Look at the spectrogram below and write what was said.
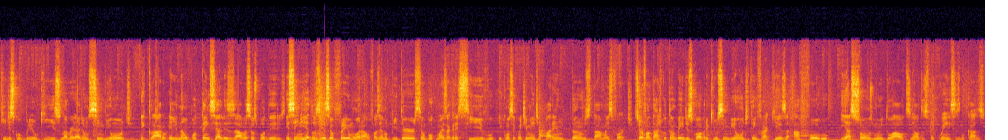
que descobriu que isso na verdade é um simbionte. E claro, ele não potencializava seus poderes, e sim reduzia seu freio moral, fazendo Peter ser um pouco mais agressivo e consequentemente aparentando estar mais forte. O Senhor Fantástico também descobre que o simbionte tem fraqueza a fogo e a sons muito altos, em altas frequências no caso.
